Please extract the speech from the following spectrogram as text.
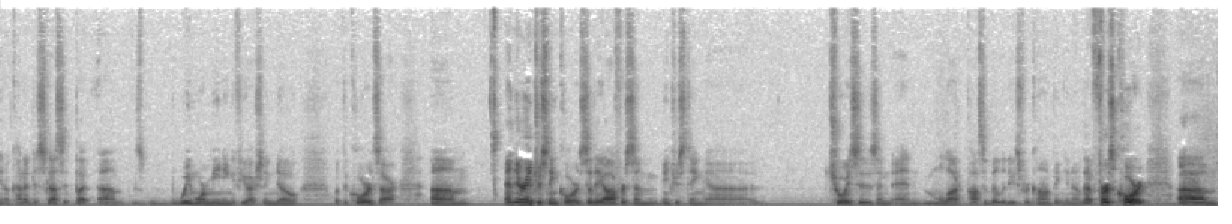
you know kind of discuss it, but um, there's way more meaning if you actually know what the chords are. Um, and they're interesting chords, so they offer some interesting uh, choices and, and melodic possibilities for comping. You know, that first chord, um,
